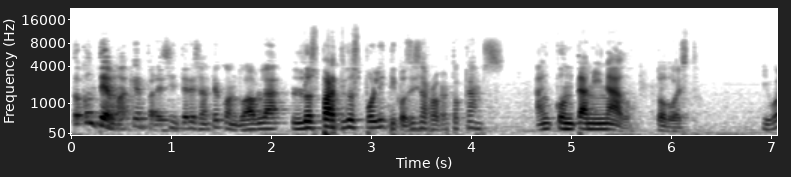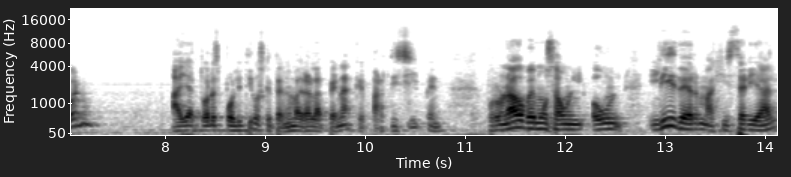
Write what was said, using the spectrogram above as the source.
Toca un tema que me parece interesante cuando habla los partidos políticos, dice Roberto Camps, han contaminado todo esto. Y bueno, hay actores políticos que también valdrá la pena que participen. Por un lado vemos a un, un líder magisterial,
